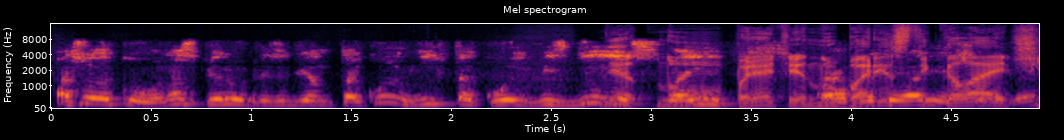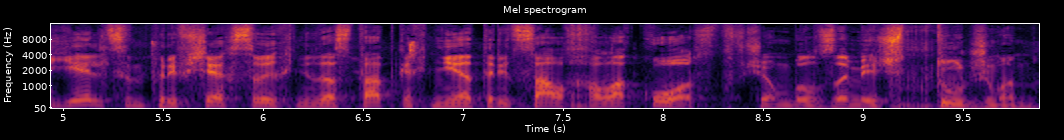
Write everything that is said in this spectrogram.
а что такого? У нас первый президент такой, у них такой, везде Нет, есть ну, свои понимаете, э, но Борис Николаевич да? Ельцин при всех своих недостатках не отрицал Холокост, в чем был замечен Туджман.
